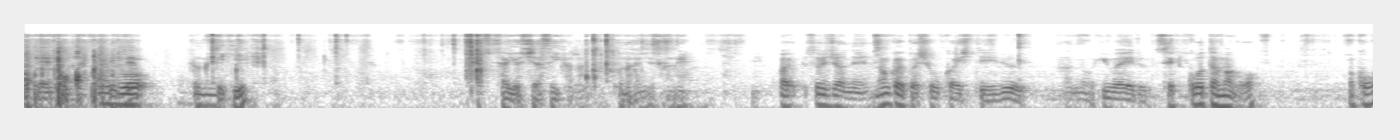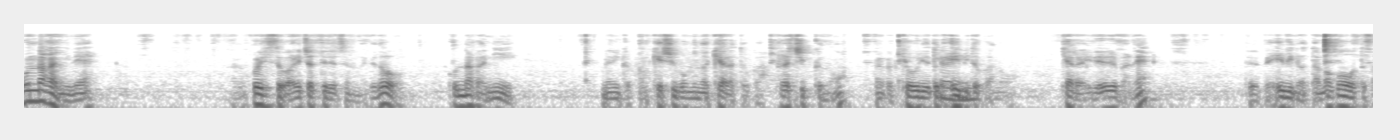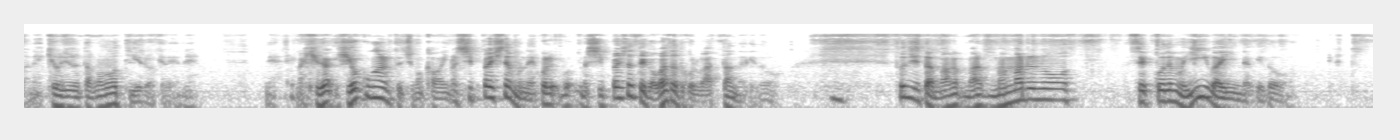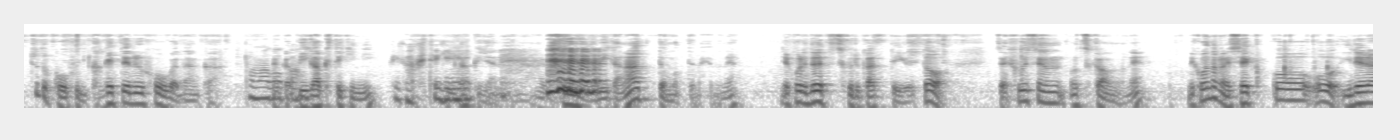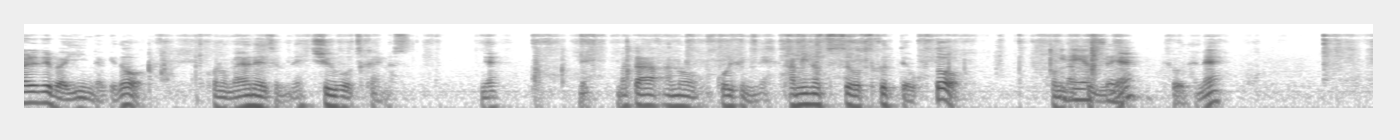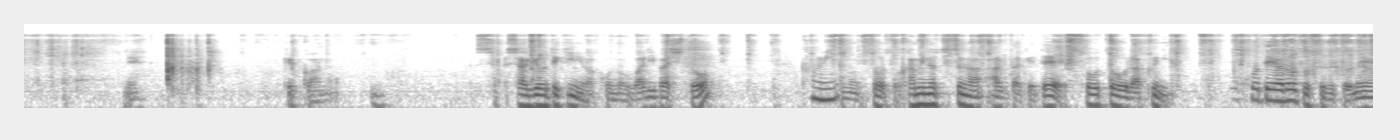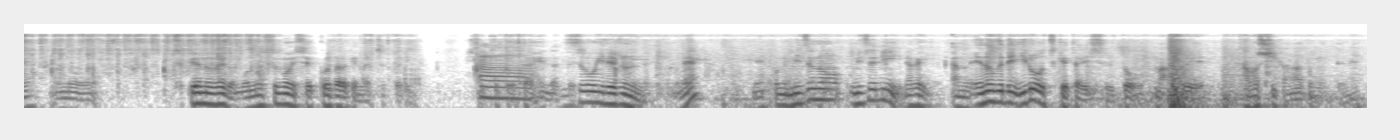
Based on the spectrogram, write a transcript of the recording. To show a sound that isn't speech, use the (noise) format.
ね、チューブを比較的作業しやすいかな。こんな感じですかね。はいそれじゃあね何回か紹介しているあのいわゆる石膏卵。ここの中にねあのこれ実は割れちゃってるやつなんだけどこの中に何かこの消しゴムのキャラとかプラスチックのなんか恐竜とかヘビとかのキャラ入れればね例えばヘビの卵とかね恐竜の卵って言えるわけだよねね。まあ、ひがひよこがあると一番可愛い、まあ、失敗してもねこれ、まあ、失敗したっていうかわざとこれ割ったんだけど、閉じたまままん丸の石膏でもいいはいいんだけどちょっとこういうふうに欠けてる方がなんかなんか美学的に美学的美に学じゃないな。なういういいかなって思ってるんだけどね。でこれどうやって作るかっていうとじゃあ風船を使うのね。でこの中に石膏を入れられればいいんだけどこのマヨネーズのねチューブを使います。ねねまたあのこういうふうにね紙の筒を作っておくとこんなふうにねそうでね。ね。結構あのさ作業的にはこの割り箸と紙。このそうそう紙の筒があるだけで相当楽に。ここでやろうとするとねあの机の上がものすごい石膏だらけになっちゃったりしてちょっと大変だったり。水を入れるんだけどもねね。この水の水になんかあの絵の具で色をつけたりするとまあこれ楽しいかなと思ってね。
